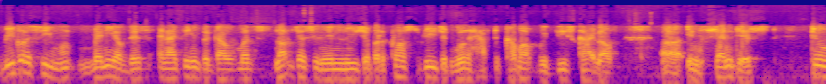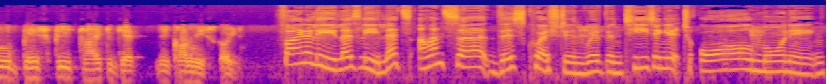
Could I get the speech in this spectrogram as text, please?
we're going to see many of this, and I think the governments, not just in Indonesia but across the region, will have to come up with these kind of uh, incentives to basically try to get the economies going. Finally, Leslie, let's answer this question. We've been teasing it all morning.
